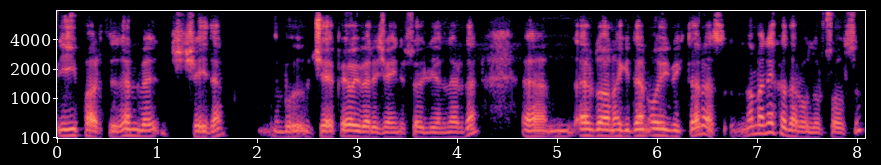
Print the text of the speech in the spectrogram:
İyi Parti'den ve şeyden bu CHP'ye oy vereceğini söyleyenlerden e, Erdoğan'a giden oy miktarı az. Ama ne kadar olursa olsun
